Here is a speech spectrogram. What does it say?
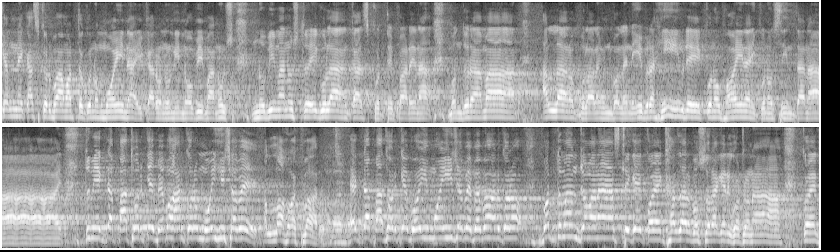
কেমনে কাজ করব? আমার তো কোনো মই নাই, কারণ উনি নবী মানুষ। নবী মানুষ তো এগুলা কাজ করতে পারে না। বন্ধুরা আমার, আল্লাহ রব্বুল আলমিন বলেন, ইব্রাহিম রে, কোনো ভয় নাই কোনো চিন্তা নাই। তুমি একটা পাথরকে ব্যবহার করো মই হিসাবে। আল্লাহ আকবার। একটা পাথরকে বই মই হিসাবে ব্যবহার করো। বর্তমান জমানা আজ থেকে কয়েক হাজার বছর আগের ঘটনা, কয়েক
